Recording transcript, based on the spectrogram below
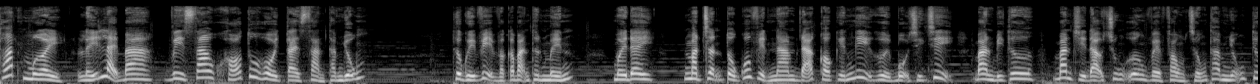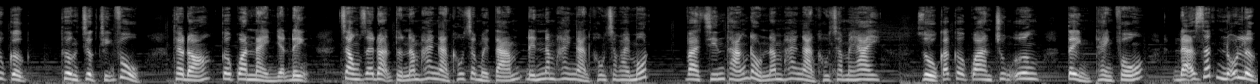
thoát 10, lấy lại 3, vì sao khó thu hồi tài sản tham nhũng? Thưa quý vị và các bạn thân mến, mới đây, Mặt trận Tổ quốc Việt Nam đã có kiến nghị gửi Bộ Chính trị, Ban Bí thư, Ban chỉ đạo Trung ương về phòng chống tham nhũng tiêu cực, Thường trực Chính phủ. Theo đó, cơ quan này nhận định trong giai đoạn từ năm 2018 đến năm 2021 và 9 tháng đầu năm 2022, dù các cơ quan trung ương, tỉnh, thành phố đã rất nỗ lực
